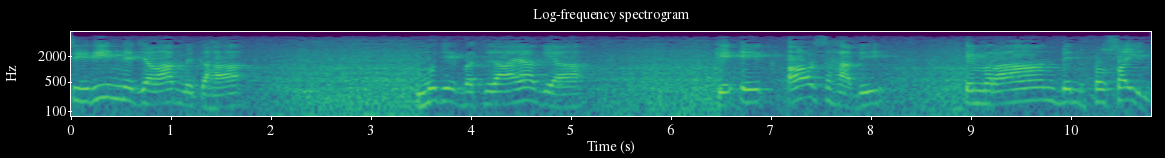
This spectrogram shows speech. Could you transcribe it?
سیرین نے جواب میں کہا، مجھے بتلایا گیا کہ ایک اور صحابی، عمران بن حسین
